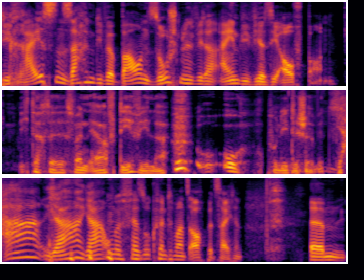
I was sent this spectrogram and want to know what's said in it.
die reißen Sachen, die wir bauen, so schnell wieder ein, wie wir sie aufbauen. Ich dachte, das war ein RFD-Wähler. Oh, oh, politischer Witz. Ja, ja, ja, ungefähr so könnte man es auch bezeichnen. Ähm,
